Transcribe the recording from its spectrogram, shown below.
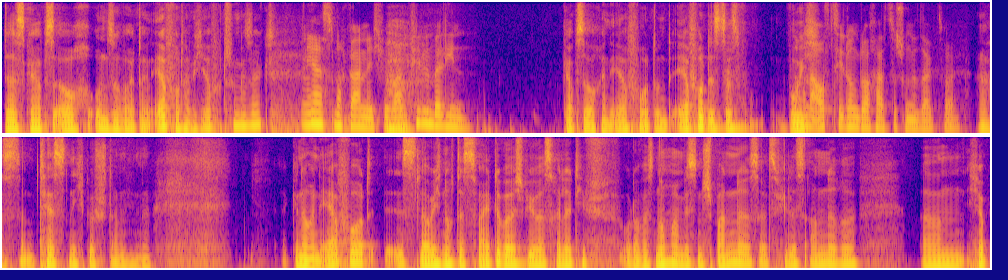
Das gab es auch und so weiter. In Erfurt, habe ich Erfurt schon gesagt? Ja, ist noch gar nicht. Wir waren viel in Berlin. Gab es auch in Erfurt. Und Erfurt ist das, wo Noch ich. eine Aufzählung, doch, hast du schon gesagt. Sorry. Hast du einen Test nicht bestanden. Ne? Genau, in Erfurt ist, glaube ich, noch das zweite Beispiel, was relativ oder was nochmal ein bisschen spannender ist als vieles andere. Ähm, ich habe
